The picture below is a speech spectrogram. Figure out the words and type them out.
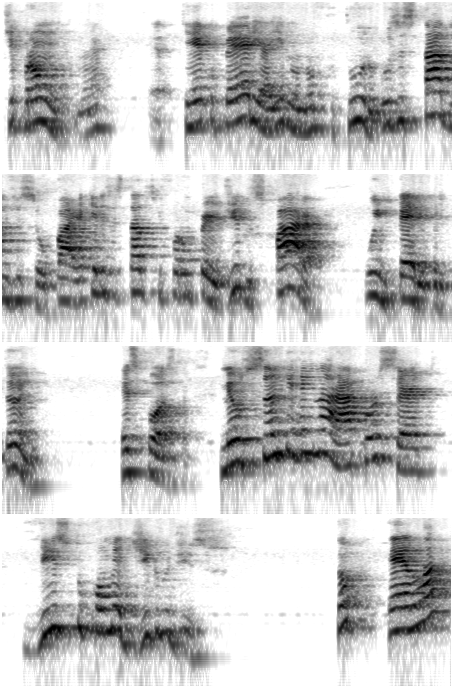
de pronto, né? É, que recupere aí no, no futuro os estados de seu pai, aqueles estados que foram perdidos para o Império Britânico? Resposta: Meu sangue reinará por certo, visto como é digno disso. Então, ela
